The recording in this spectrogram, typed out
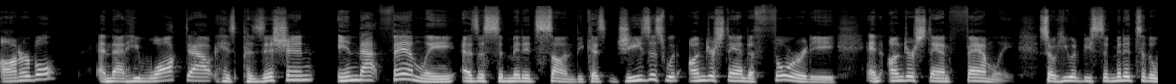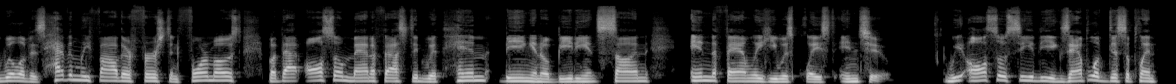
honorable, and that he walked out his position in that family as a submitted son because Jesus would understand authority and understand family. So he would be submitted to the will of his heavenly father first and foremost, but that also manifested with him being an obedient son in the family he was placed into. We also see the example of discipline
